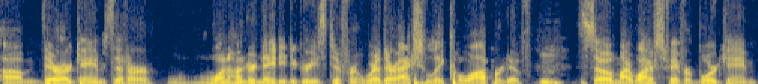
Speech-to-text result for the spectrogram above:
Um, there are games that are 180 degrees different where they're actually cooperative. Mm. So my wife's favorite board game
